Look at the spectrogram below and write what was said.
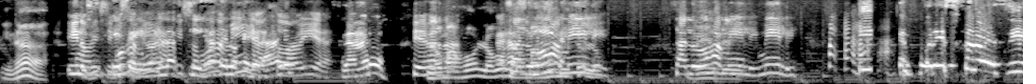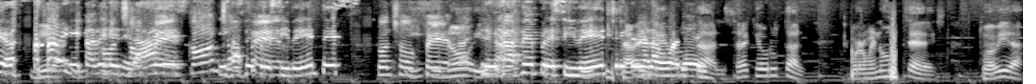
Y nada. Y nos Y- y hicimos iban amigas, las y somos de los amigas generales. todavía. Claro. Sí, es Lo verdad. bo- lo, lo Ajá, más Saludos a Mili. Saludos a Mili. Mili. Por eso lo decía. Mira, y- hijas de Con chofer, generales, con hijas de chofer, presidentes, con y chofer. no, y- hijas de Y, y presidentes. ¿sabes qué brutal? ¿Sabes qué brutal? Por lo menos ustedes, todavía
